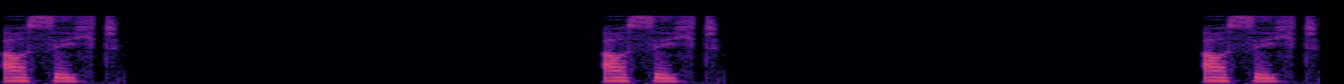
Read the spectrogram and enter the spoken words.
Aussicht. Aussicht. Aussicht.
